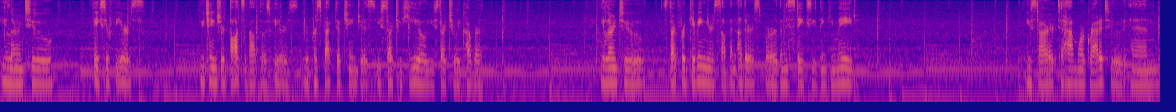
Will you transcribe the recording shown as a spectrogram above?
You learn to face your fears you change your thoughts about those fears. Your perspective changes. You start to heal. You start to recover. You learn to start forgiving yourself and others for the mistakes you think you made. You start to have more gratitude and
